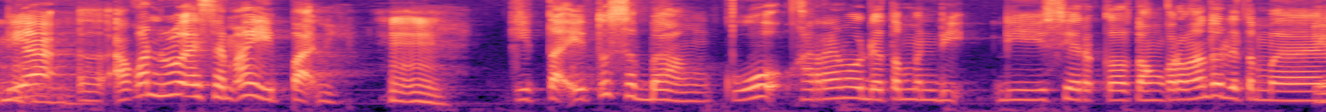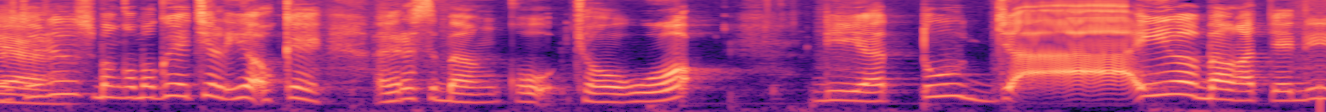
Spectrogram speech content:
dia eh, aku kan dulu SMA IPA nih Mm-mm. kita itu sebangku karena emang udah temen di di circle tongkrongan tuh udah temen Iya. Jadi sebangku sama gue ya Cil ya oke akhirnya sebangku cowok dia tuh jahil banget jadi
